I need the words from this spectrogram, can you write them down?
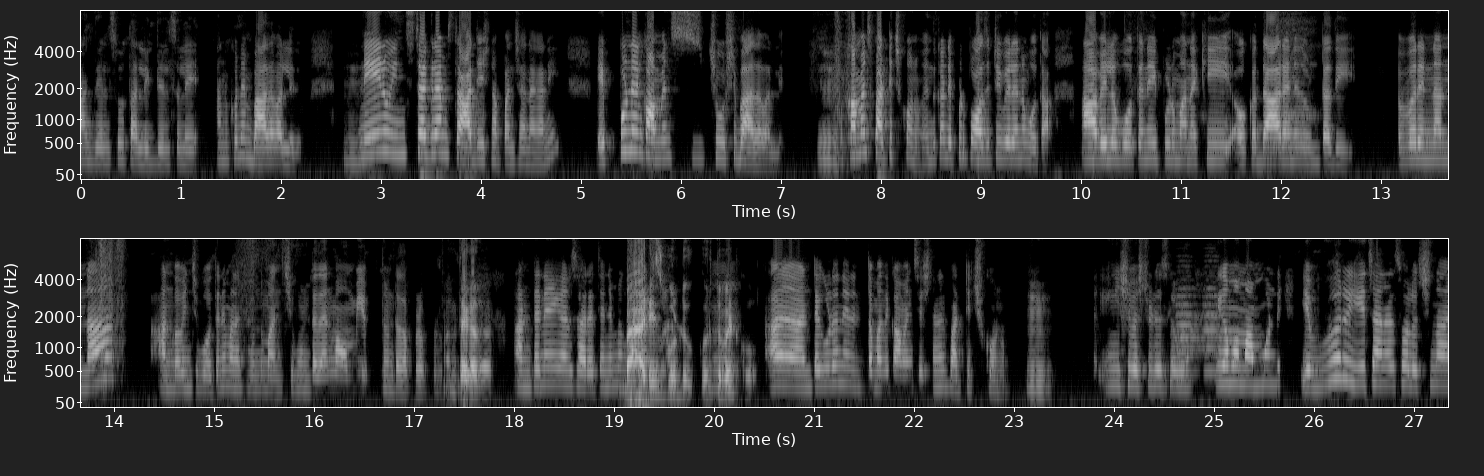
నాకు తెలుసు తల్లికి తెలుసులే అనుకో నేను బాధపడలేదు. నేను ఇన్స్టాగ్రామ్ స్టార్ట్ చేసినప్పటి నుంచి అయినా కానీ ఎప్పుడు నేను కామెంట్స్ చూసి బాధపడలేదు. ఉమ్, కామెంట్స్ పట్టించుకోను. ఎందుకంటే ఎప్పుడు పాజిటివ్ వేలోనే పోతా. ఆ వేలో పోతేనే ఇప్పుడు మనకి ఒక దారి అనేది ఉంటది. ఎవరెన్నన్నా అనుభవించిపోతేనే మనకి ముందు మంచిగా ఉంటది అని మా మమ్మీ చెప్తుంటది అప్పుడప్పుడు. అంతే కదా? అంటేనే కానీ సరే బ్యాడ్ గుడ్ గుర్తుపెట్టుకో. అంటే కూడా నేను ఎంతమంది కామెంట్స్ చేసినా కానీ పట్టించుకోను. శివ స్టూడియోస్లో కూడా. ఇక మా మమ్మ ఉండి ఎవరు ఏ ఛానల్స్ వాళ్ళు వచ్చినా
